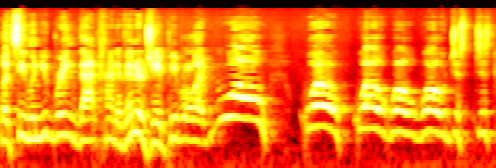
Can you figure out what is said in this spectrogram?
But see, when you bring that kind of energy and people are like, whoa, whoa, whoa, whoa, whoa, just, just,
